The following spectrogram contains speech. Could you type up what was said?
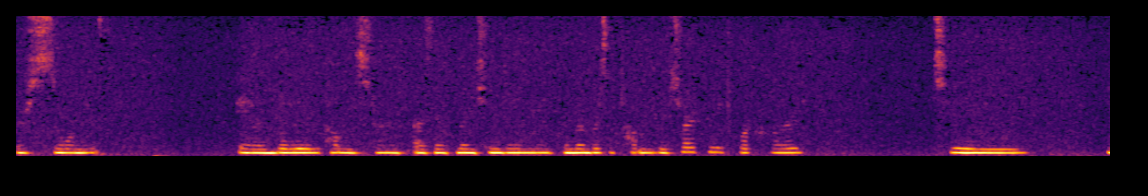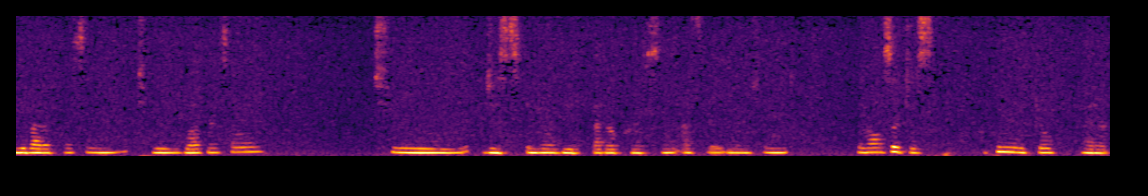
They're so amazing. And they help me strive, as I've mentioned in like the members have taught me, they strive for me to work hard, to be a better person, to love myself, to just in general be a better person, as they mentioned, but also just helping me feel better.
